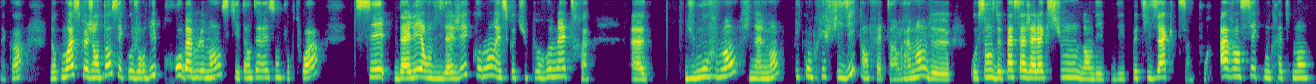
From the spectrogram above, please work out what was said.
D'accord? Donc moi, ce que j'entends, c'est qu'aujourd'hui, probablement, ce qui est intéressant pour toi, c'est d'aller envisager comment est-ce que tu peux remettre euh, du mouvement finalement, y compris physique en fait, hein, vraiment au sens de passage à l'action dans des, petits actes pour avancer concrètement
